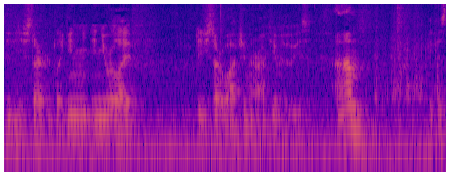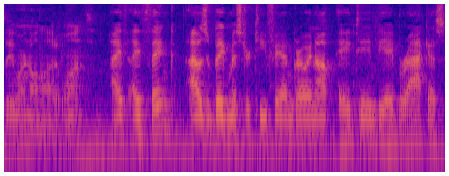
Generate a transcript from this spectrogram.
did you start, like in in your life, did you start watching the Rocky movies? Um, Because they weren't all out at once. I, I think I was a big Mr. T fan growing up. A Team, B.A. Baracus.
